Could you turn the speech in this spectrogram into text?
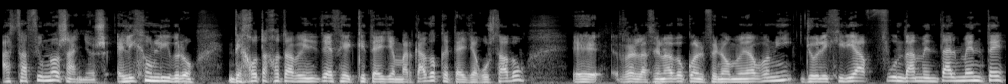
hasta hace unos años, elige un libro de JJ Benítez que te haya marcado, que te haya gustado, relacionado con el fenómeno OVNI, yo elegiría fundamentalmente,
